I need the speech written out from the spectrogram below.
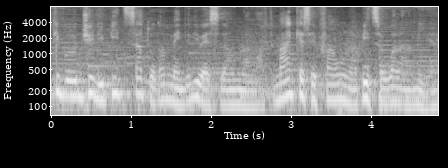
tipologia di pizza totalmente diversa da una all'altra, ma anche se fa una pizza uguale alla mia,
